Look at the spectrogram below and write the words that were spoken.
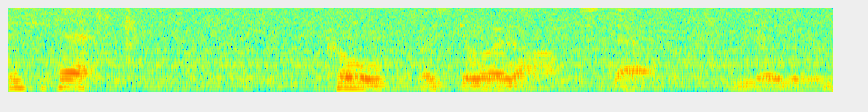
This is it. Cool. Let's do it upstairs. Your room.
